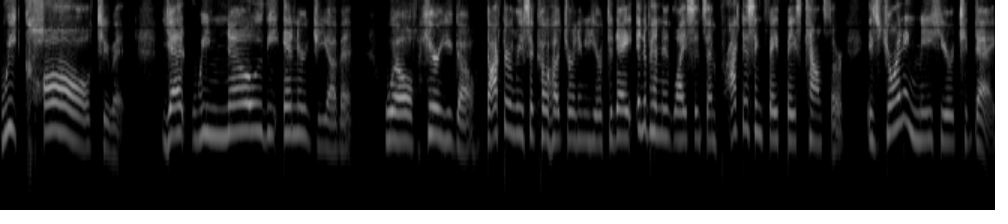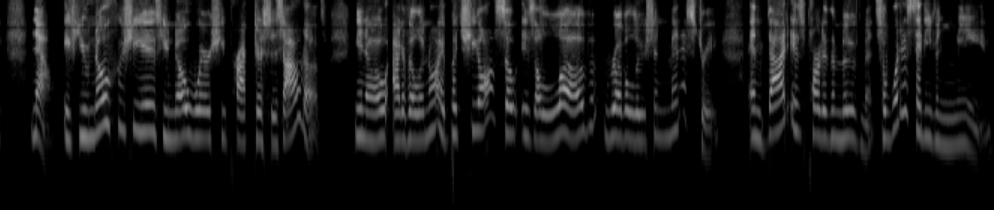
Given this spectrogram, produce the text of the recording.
we call to it, yet we know the energy of it. Well, here you go. Dr. Lisa Kohut joining me here today, independent licensed and practicing faith based counselor, is joining me here today. Now, if you know who she is, you know where she practices out of, you know, out of Illinois, but she also is a love revolution ministry. And that is part of the movement. So, what does that even mean?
